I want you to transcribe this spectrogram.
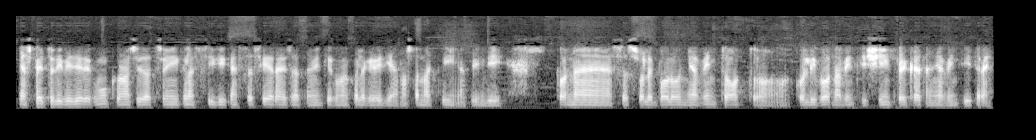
mi aspetto di vedere comunque una situazione di classifica stasera esattamente come quella che vediamo stamattina, quindi con eh, Sassuolo e Bologna 28, con Livorno 25 e Catania 23.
